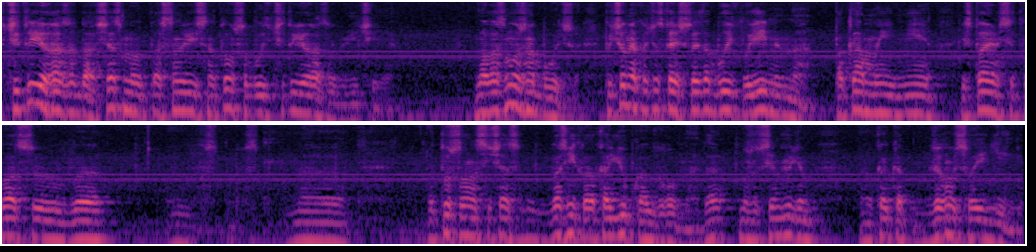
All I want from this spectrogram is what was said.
В 4 раза да. Сейчас мы остановились на том, что будет в 4 раза увеличение. Но возможно больше. Причем я хочу сказать, что это будет временно, пока мы не исправим ситуацию в, в, в э, вот то, что у нас сейчас возникла такая юбка огромная, да, нужно всем людям как вернуть свои деньги,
